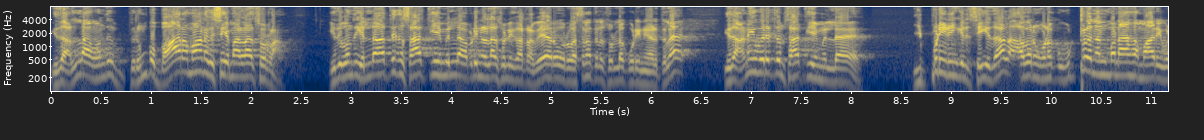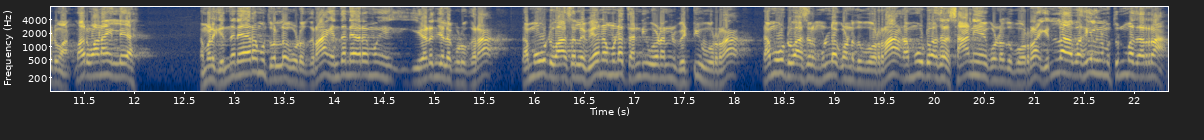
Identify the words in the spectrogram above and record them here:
இது அல்லாஹ் வந்து ரொம்ப பாரமான விஷயமா எல்லாம் இது வந்து எல்லாத்துக்கும் சாத்தியம் இல்லை அப்படின்னு நல்லா சொல்லி காட்டுறான். வேற ஒரு வசனத்தில் சொல்லக்கூடிய நேரத்தில் இது அனைவருக்கும் சாத்தியம் இல்லை இப்படி நீங்கள் செய்தால் அவன் உனக்கு உற்ற நண்பனாக மாறி விடுவான் மாறுவானா இல்லையா? நம்மளுக்கு எந்த நேரமும் தொல்லை கொடுக்குறான் எந்த நேரமும் இடைஞ்சலை கொடுக்குறான். நம்ம வீட்டு வாசலில் வேணும்னா தண்ணி உடனே வெட்டி விடுறான். நம்ம வீட்டு வாசல் முள்ள கொண்டு போடுறான். நம்ம வீட்டு வாசல் சாணியை கொண்டு போடுறான். எல்லா வகையிலும் நம்ம துன்ப தர்றான்.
